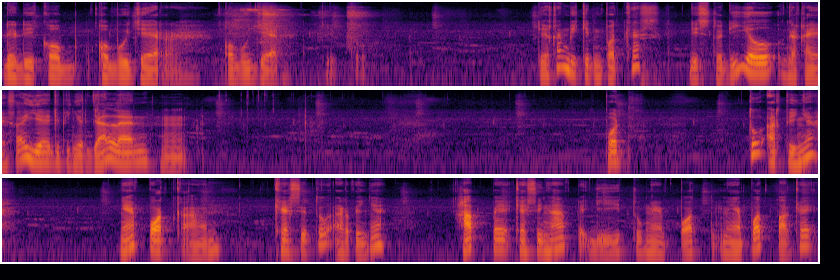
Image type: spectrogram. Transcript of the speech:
Deddy Kob Kobujer Kobujer gitu? Dia kan bikin podcast di studio nggak kayak saya di pinggir jalan. Hmm. pod tuh artinya ngepot kan case itu artinya HP casing HP gitu ngepot ngepot pakai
